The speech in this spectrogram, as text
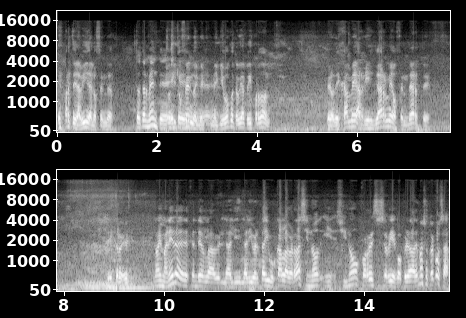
Es parte de la vida el ofender. Totalmente. Yo si te que, ofendo y me, eh, me equivoco, te voy a pedir perdón. Pero déjame arriesgarme a ofenderte. Es tra- es- No hay manera de defender la, la li- la libertad y buscar la verdad si no, si no corres ese riesgo. Pero además otra cosa,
